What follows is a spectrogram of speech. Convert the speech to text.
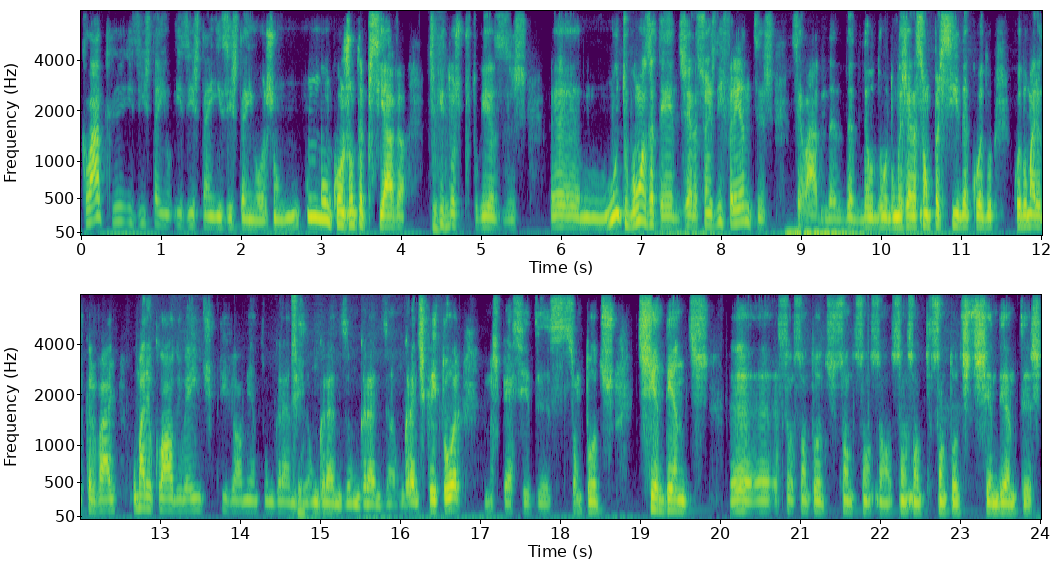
Claro que existem, existem, existem hoje um, um conjunto apreciável de escritores uhum. portugueses uh, muito bons até, de gerações diferentes, sei lá, de, de, de, uma geração parecida com a, do, com a do Mário de Carvalho. O Mário Cláudio é indiscutivelmente um grande, um grande, um grande, um grande escritor, uma espécie de, são todos descendentes Uh, uh, são, são, todos são, são, são, são, são, todos descendentes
